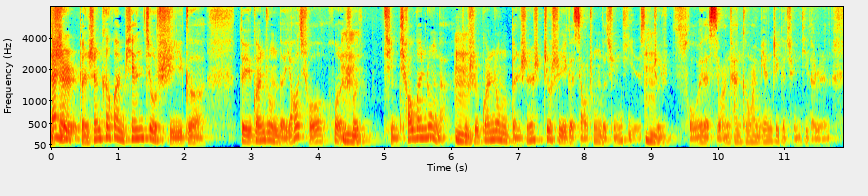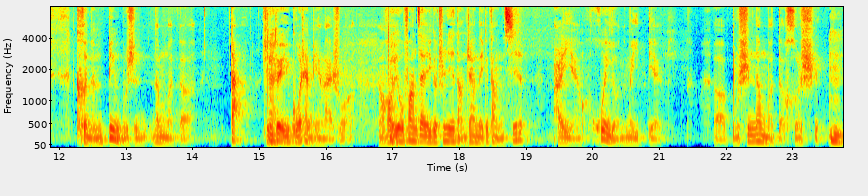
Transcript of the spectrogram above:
但是，本身科幻片就是一个对于观众的要求，或者说嗯挺挑观众的，就是观众本身就是一个小众的群体，嗯就是所谓的喜欢看科幻片这个群体的人，可能并不是那么的大，就对对于国产片来说，然后又放在一个春节档这样的一个档期而言，会有那么一点。呃，不是那么的合适。嗯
